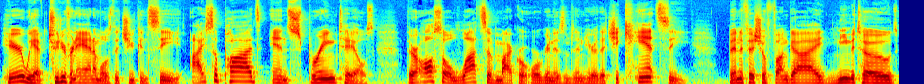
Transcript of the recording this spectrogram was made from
Here we have two different animals that you can see, isopods and springtails. There are also lots of microorganisms in here that you can't see. Beneficial fungi, nematodes,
